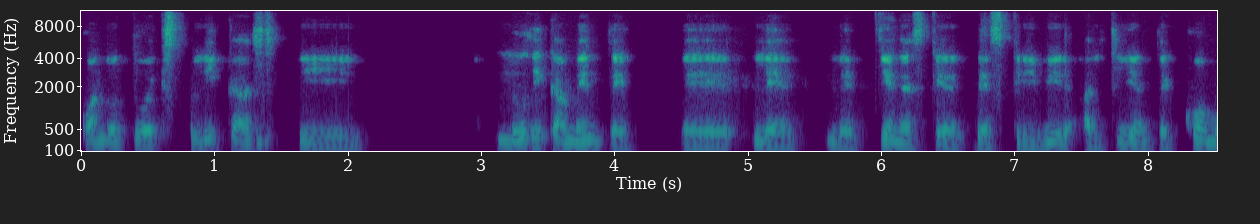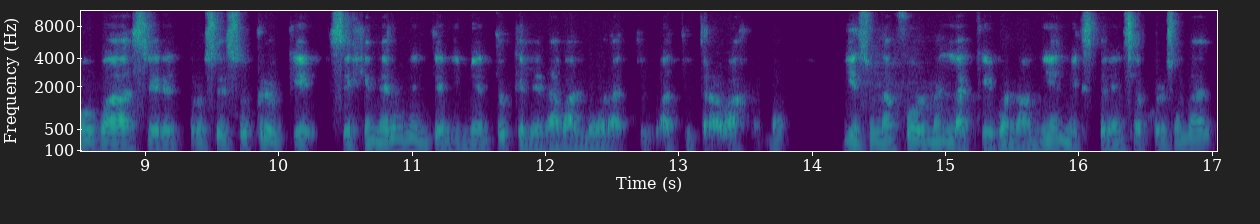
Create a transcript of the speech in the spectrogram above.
cuando tú explicas y lúdicamente eh, le, tienes que describir al cliente cómo va a ser el proceso, creo que se genera un entendimiento que le da valor a tu, a tu trabajo, ¿no? Y es una forma en la que, bueno, a mí en mi experiencia personal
